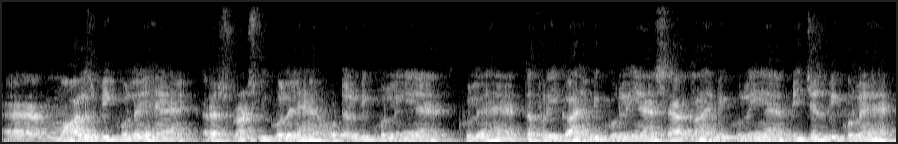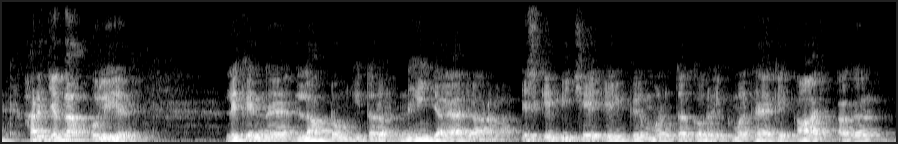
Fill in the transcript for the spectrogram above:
मॉल्स भी खुले हैं रेस्टोरेंट्स भी खुले हैं होटल भी खुली हैं, खुले हैं तफरी गाहें भी खुली हैं सैर गाहें भी खुली हैं बीचेस भी खुले हैं, हर जगह खुली है। लेकिन लॉकडाउन की तरफ़ नहीं जाया जा रहा। इसके पीछे एक मंतक और हमत है कि आज अगर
